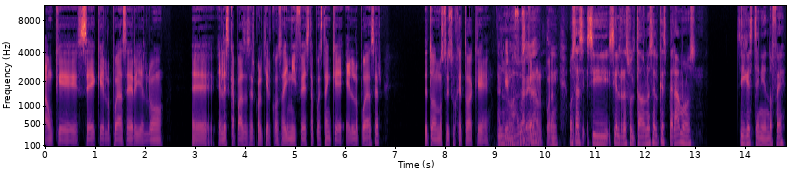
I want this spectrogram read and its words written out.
aunque sé que Él lo puede hacer y Él lo... eh, él es capaz de hacer cualquier cosa y mi fe está puesta en que Él lo puede hacer, de todos modos estoy sujeto a que, A No que lo no haga. a que suceda. no lo pueda. Sí. O sea, si, si, el resultado no es el que esperamos, sigues teniendo fe.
